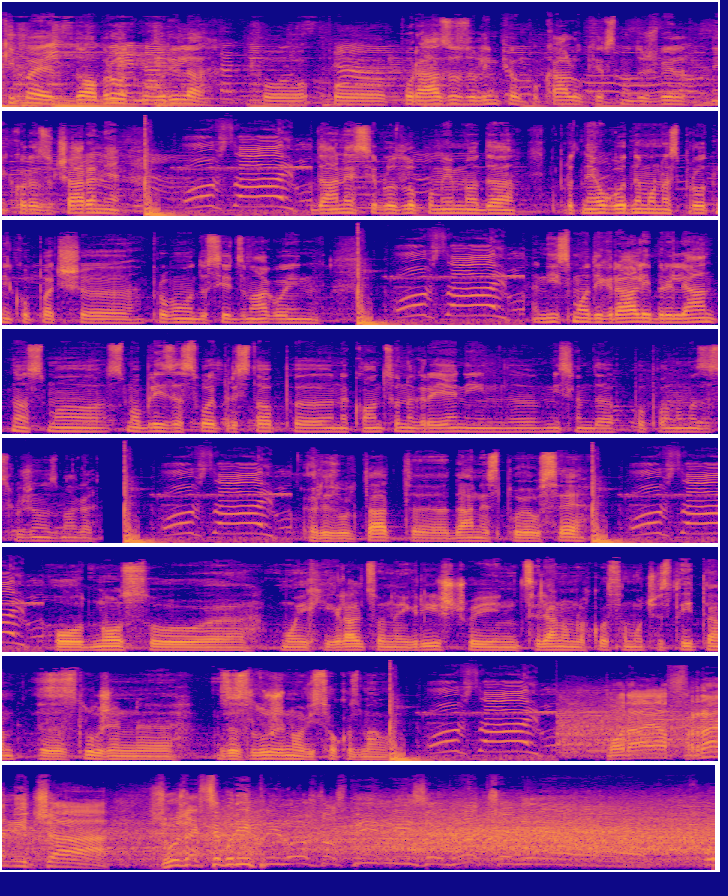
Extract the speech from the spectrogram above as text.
Ekipa je dobro odgovorila po, po porazu z Olimpijo v pokalu, kjer smo doživeli neko razočaranje. Danes je bilo zelo pomembno, da proti neugodnemu nasprotniku pač uh, probamo doseči zmago. Nismo odigrali briljantno, smo, smo bili za svoj pristop uh, na koncu nagrajeni in uh, mislim, da popolnoma zasluženo zmagali. Rezultat danes poje vse o odnosu uh, mojih igralcev na igrišču in celjanom lahko samo čestitam za zaslužen, uh, zasluženo visoko zmago. Podaja Franiča, Žužek se bori priložnost in izenačenje. V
